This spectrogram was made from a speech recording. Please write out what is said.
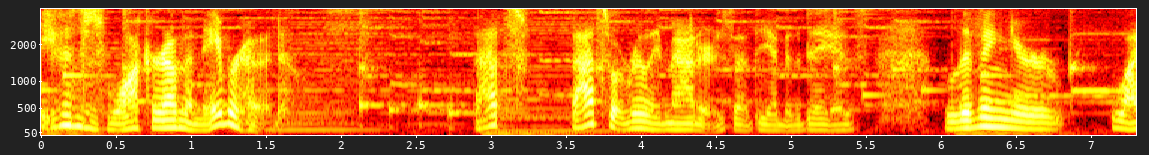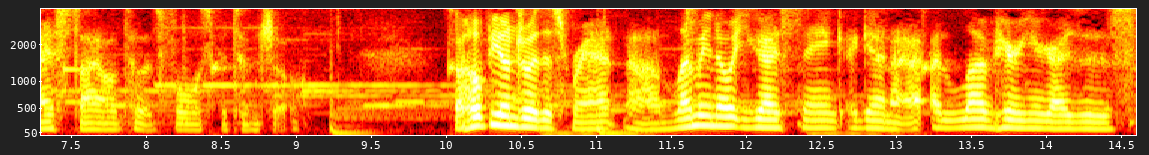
even just walk around the neighborhood. That's that's what really matters at the end of the day is living your lifestyle to its fullest potential. So I hope you enjoyed this rant. Um, let me know what you guys think. Again, I, I love hearing your guys'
